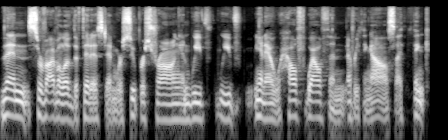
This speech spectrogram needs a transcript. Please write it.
than survival of the fittest and we're super strong and we've we've, you know, health, wealth and everything else. I think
